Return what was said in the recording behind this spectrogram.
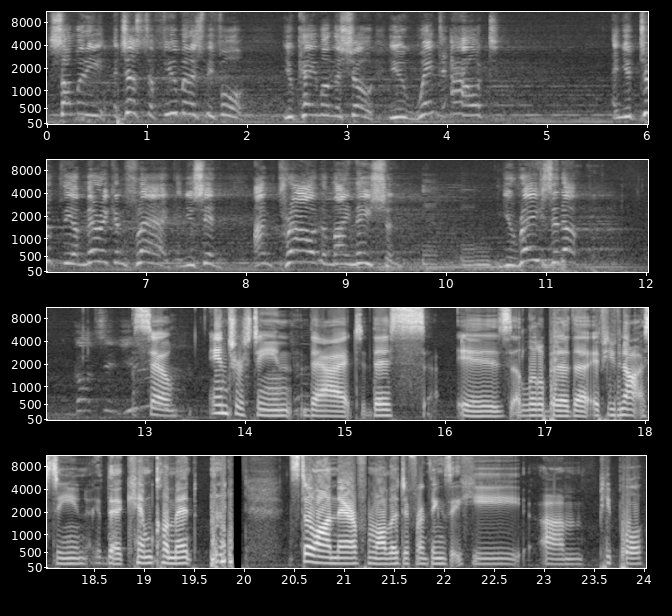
Somebody, just a few minutes before you came on the show, you went out and you took the American flag and you said, I'm proud of my nation. You raised it up. So interesting that this is a little bit of the. If you've not seen the Kim Clement, still on there from all the different things that he um, people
